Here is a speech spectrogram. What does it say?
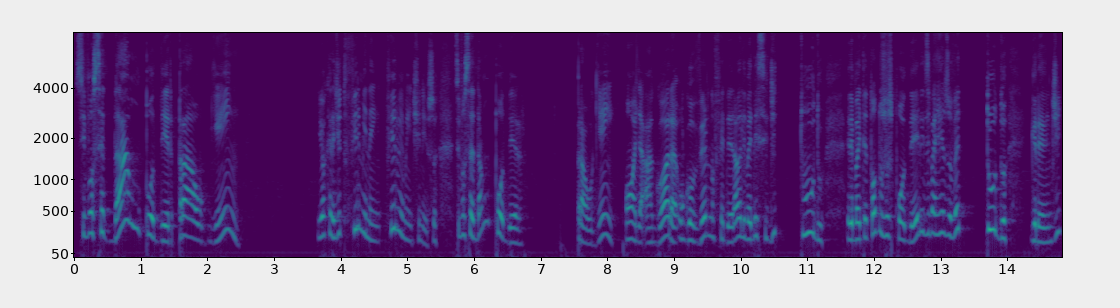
Se você dá um poder para alguém, e eu acredito firmemente nisso, se você dá um poder para alguém, olha, agora o governo federal ele vai decidir tudo. Ele vai ter todos os poderes e vai resolver tudo. Grande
